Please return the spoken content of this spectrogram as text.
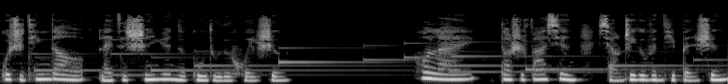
我只听到来自深渊的孤独的回声。后来倒是发现，想这个问题本身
